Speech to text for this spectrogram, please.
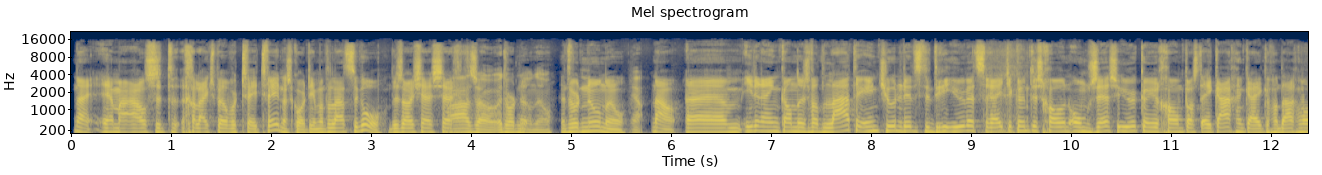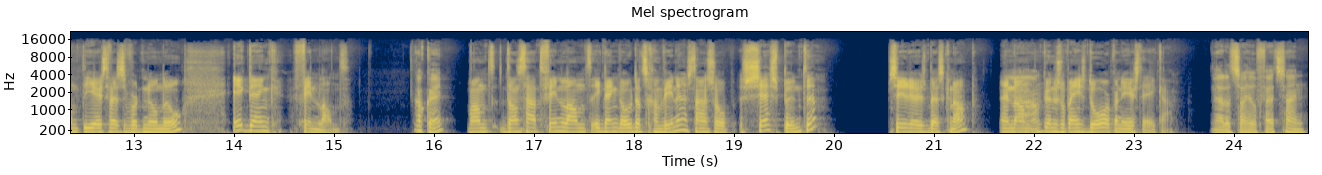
Nee, ja, maar als het gelijkspel wordt 2-2, dan scoort iemand de laatste goal. Dus als jij zegt, Ah, zo. Het wordt 0-0. het wordt 0-0. Ja. Nou, ehm, iedereen kan dus wat later intunen. Dit is de drie uur wedstrijd. Je kunt dus gewoon om zes uur kun je gewoon pas het EK gaan kijken vandaag. Want die eerste wedstrijd wordt 0-0. Ik denk Finland. Oké. Want dan staat Finland, ik denk ook dat ze gaan winnen. Staan ze op zes punten. Serieus best knap. En dan Ja. kunnen ze opeens door op een eerste EK. Ja, dat zou heel vet zijn.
